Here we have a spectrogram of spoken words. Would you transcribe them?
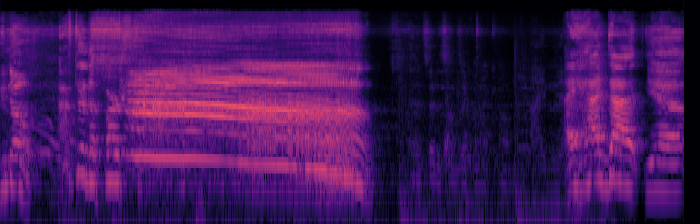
You know, after the first... I That's what it sounds like when I had that Yeah.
